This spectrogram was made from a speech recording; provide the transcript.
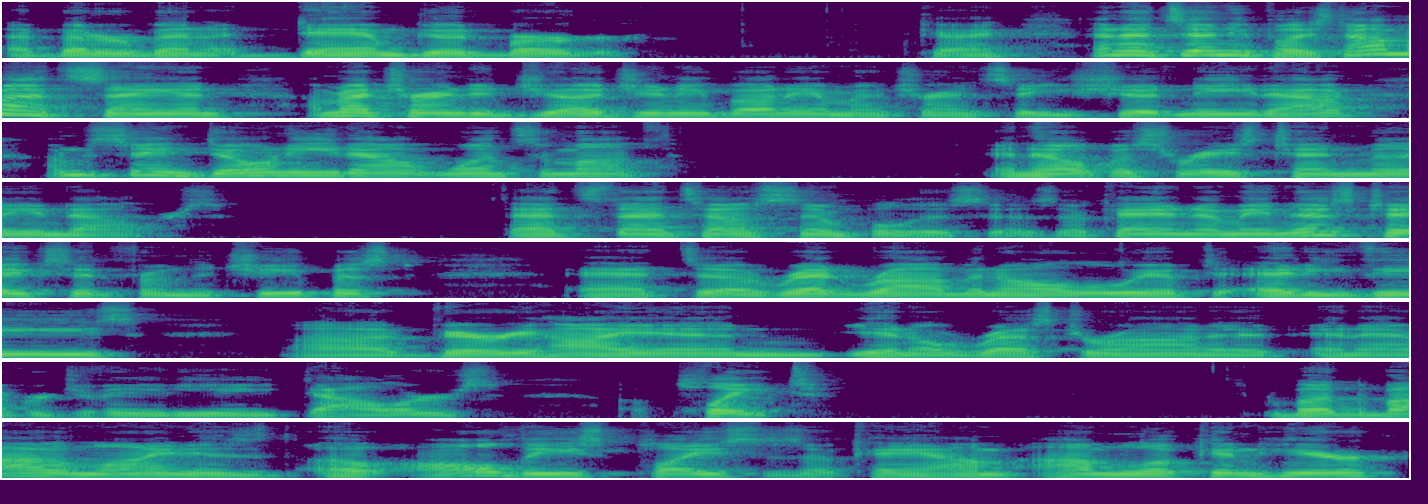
That better have been a damn good burger. Okay. And that's any place. Now, I'm not saying, I'm not trying to judge anybody. I'm not trying to say you shouldn't eat out. I'm just saying don't eat out once a month and help us raise $10 million. That's that's how simple this is. Okay. And I mean, this takes it from the cheapest at uh, Red Robin all the way up to Eddie V's, uh, very high end, you know, restaurant at an average of $88 a plate. But the bottom line is uh, all these places, okay, I'm, I'm looking here,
